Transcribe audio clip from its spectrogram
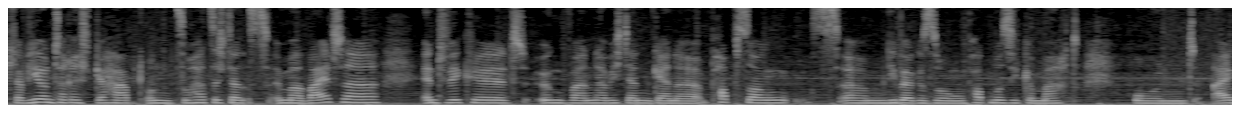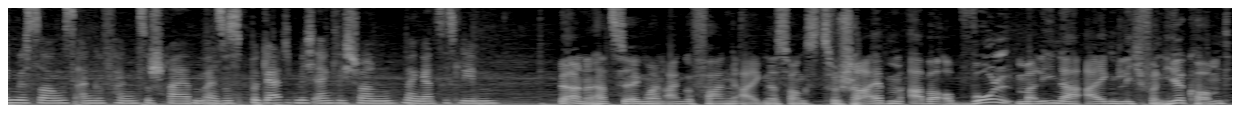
Klavierunterricht gehabt und so hat sich das immer weiterentwickelt. Irgendwann habe ich dann gerne Popsongs ähm, lieber gesungen, Popmusik gemacht und eigene Songs angefangen zu schreiben. Also es begleitet mich eigentlich schon mein ganzes Leben. Ja, dann hat sie irgendwann angefangen, eigene Songs zu schreiben. Aber obwohl Malina eigentlich von hier kommt,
